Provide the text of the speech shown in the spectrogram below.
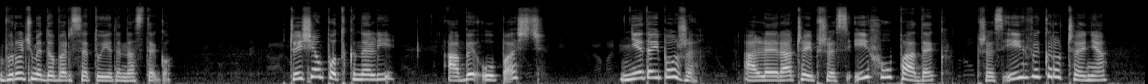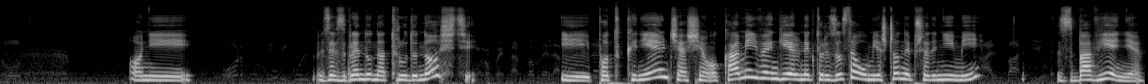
Wróćmy do wersetu 11. Czy się potknęli, aby upaść? Nie daj Boże, ale raczej przez ich upadek, przez ich wykroczenia, oni ze względu na trudności i potknięcia się o kamień węgielny, który został umieszczony przed nimi, zbawienie,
